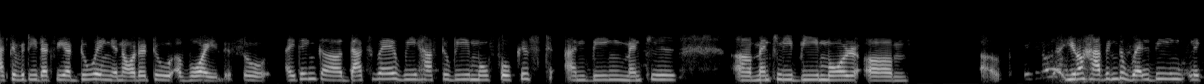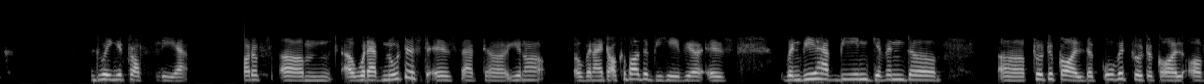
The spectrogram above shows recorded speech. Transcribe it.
activity that we are doing in order to avoid. So I think uh, that's where we have to be more focused and being mental, uh, mentally be more, um, uh, you know, having the well-being, like doing it properly. Yeah. A lot of um, uh, what I've noticed is that you know when I talk about the behavior is when we have been given the uh, protocol, the COVID protocol of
